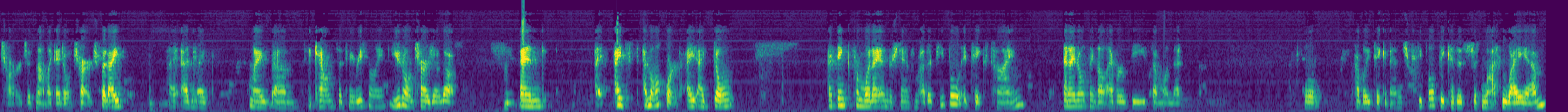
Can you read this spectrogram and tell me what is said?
charge. It's not like i don't charge but i, I as my my um accountant said to me recently you don't charge enough. Mm-hmm. and i i i'm awkward. I i don't i think from what i understand from other people it takes time and i don't think i'll ever be someone that will probably take advantage of people because it's just not who I am.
